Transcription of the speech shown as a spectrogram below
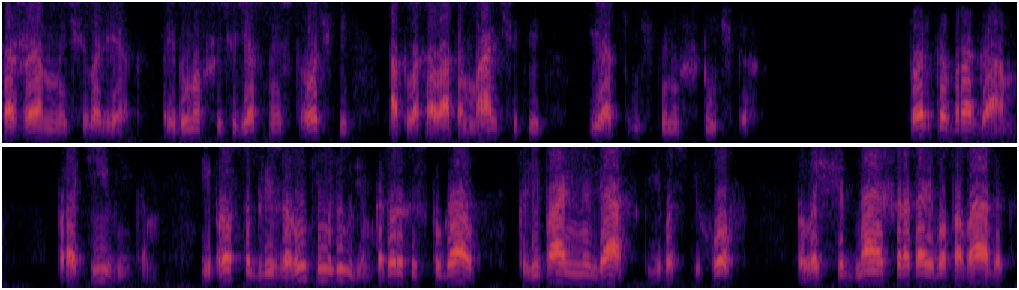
соженный человек, придумавший чудесные строчки о плоховатом мальчике и о Тучкиных штучках. Только врагам, противникам, и просто близоруким людям, которых испугал клепальный ляск его стихов, площадная широта его повадок,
